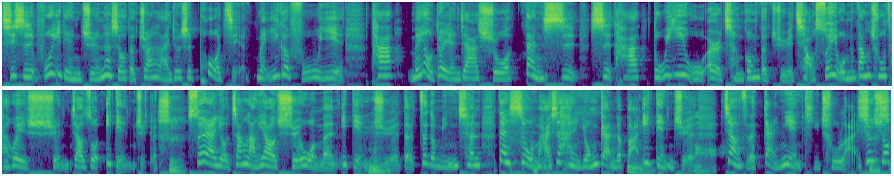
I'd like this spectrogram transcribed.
其实服务一点绝那时候的专栏就是破解每一个服务业，他没有对人家说，但是是他独一无二成功的诀窍。所以我们当初才会选叫做一点绝。是，虽然有蟑螂要学我们一点绝的这个名称，嗯、但是我们还是很勇敢的把一点绝这样子的概念提出来，嗯、就是说，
